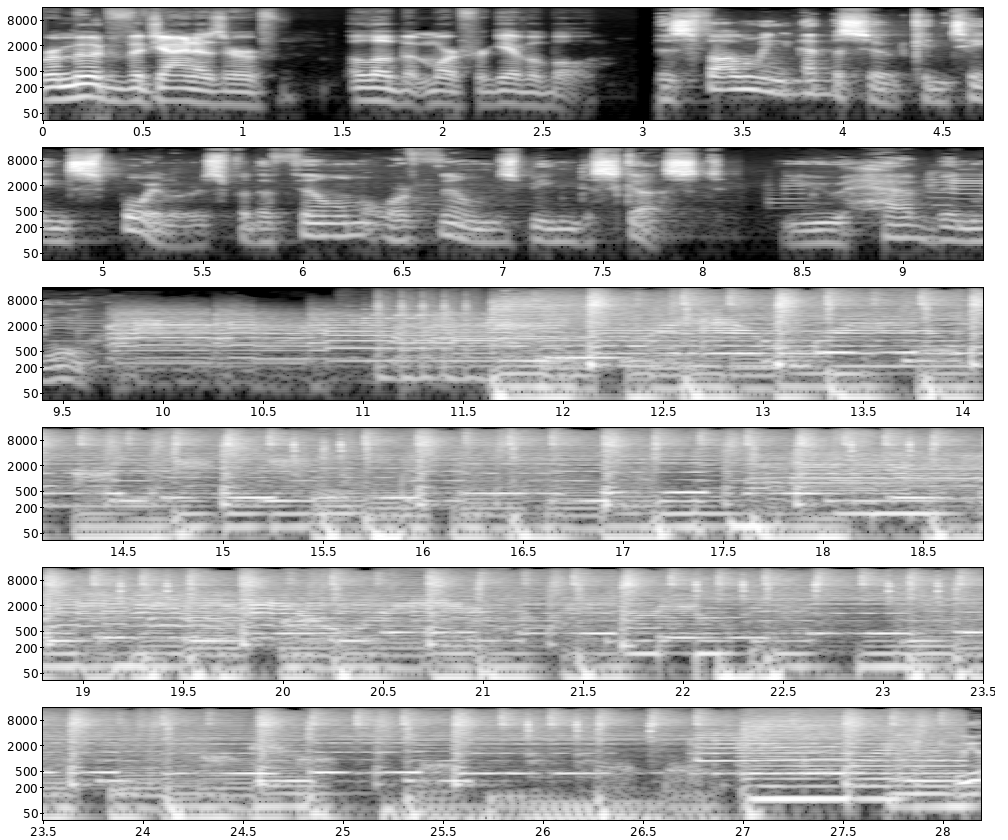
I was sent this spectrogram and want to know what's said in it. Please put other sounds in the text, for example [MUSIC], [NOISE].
removed vaginas are a little bit more forgivable. This following episode contains spoilers for the film or films being discussed. You have been warned.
